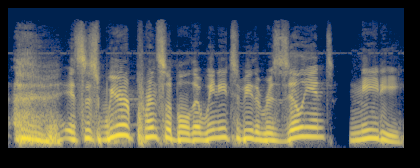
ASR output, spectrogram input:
it's this weird principle that we need to be the resilient, needy.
